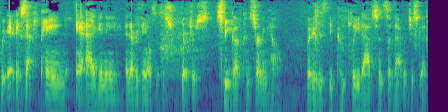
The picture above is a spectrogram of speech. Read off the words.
We, except pain, agony, and everything else that the scriptures speak of concerning hell. But it is the complete absence of that which is good.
